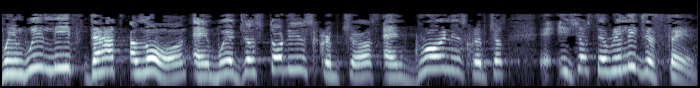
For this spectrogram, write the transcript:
When we leave that alone and we're just studying scriptures and growing in scriptures, it's just a religious thing.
